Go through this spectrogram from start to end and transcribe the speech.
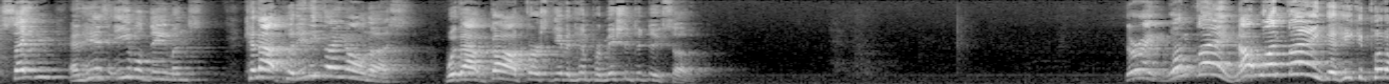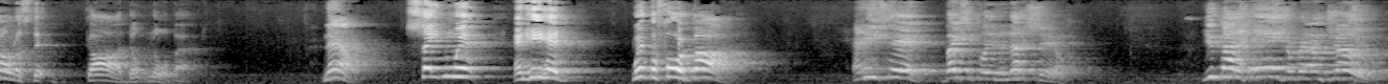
Satan and his evil demons cannot put anything on us without God first giving him permission to do so. There ain't one thing, not one thing that he can put on us that God don't know about. Now, Satan went and he had went before God. And he said, basically in a nutshell, you've got a hedge around Job.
